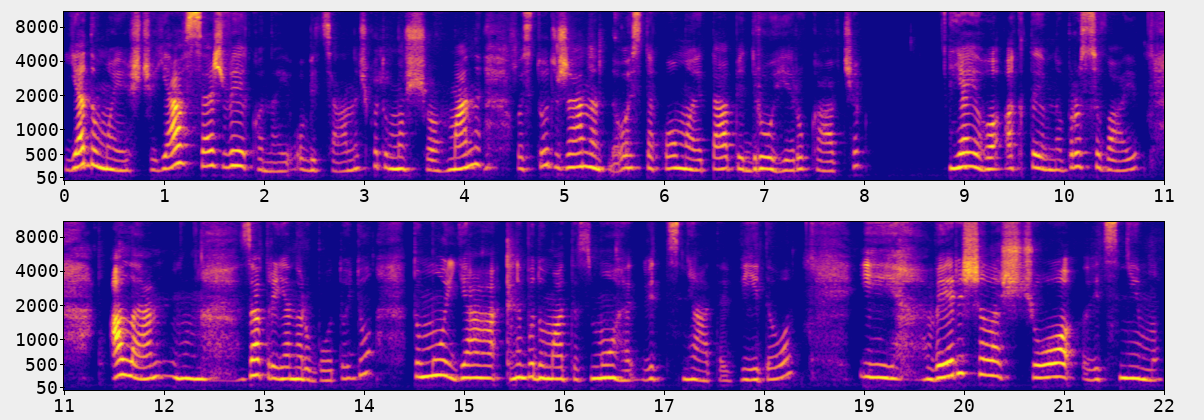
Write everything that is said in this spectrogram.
Я думаю, що я все ж виконаю обіцяночку, тому що в мене ось тут вже на ось такому етапі другий рукавчик. Я його активно просуваю. Але завтра я на роботу йду, тому я не буду мати змоги відзняти відео. І вирішила, що відсніму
